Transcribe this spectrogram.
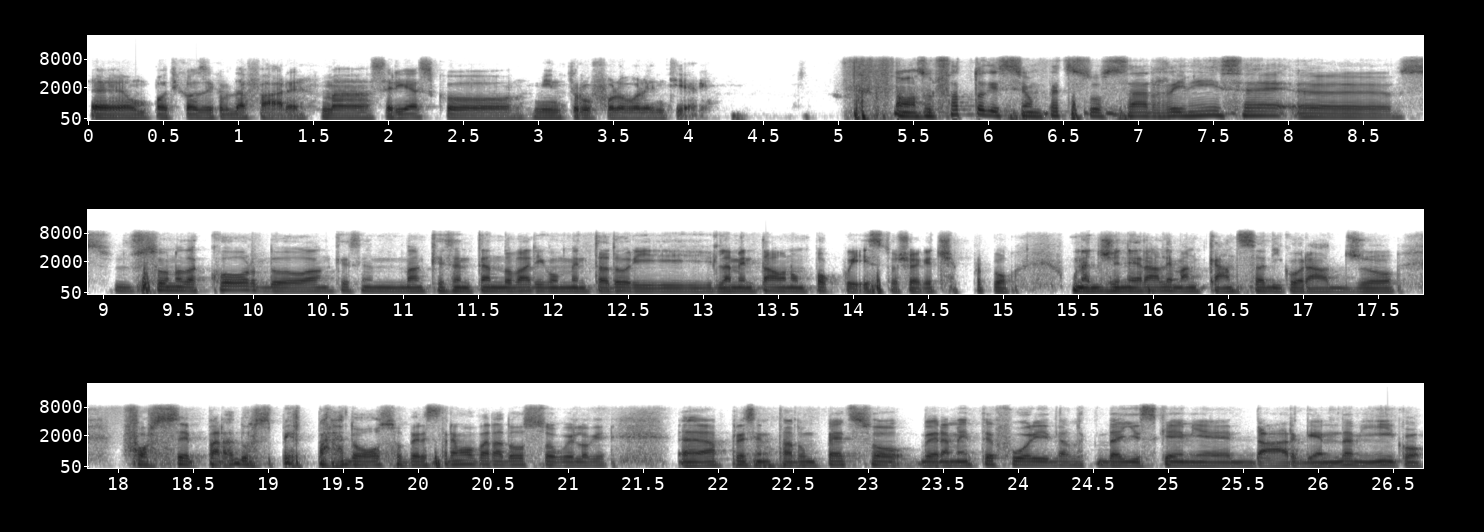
eh, ho un po' di cose da fare, ma se riesco mi intrufolo volentieri. No, sul fatto che sia un pezzo sanremese eh, sono d'accordo, anche, se, anche, sentendo vari commentatori lamentavano un po' questo, cioè che c'è proprio una generale mancanza di coraggio, forse paradosso, per paradosso, per estremo paradosso, quello che eh, ha presentato un pezzo veramente fuori dal, dagli schemi è Dargen, d'amico,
